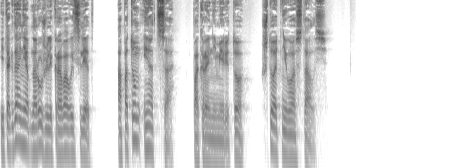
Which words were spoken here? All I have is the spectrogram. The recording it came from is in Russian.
И тогда они обнаружили кровавый след, а потом и отца, по крайней мере то, что от него осталось.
